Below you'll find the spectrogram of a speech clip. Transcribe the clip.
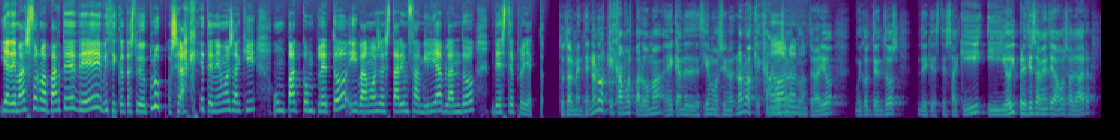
Y además forma parte de Bicicleta Studio Club. O sea que tenemos aquí un pack completo y vamos a estar en familia hablando de este proyecto. Totalmente. No nos quejamos, Paloma, eh, que antes decíamos, sino, no nos quejamos, al contrario, muy contentos de que estés aquí. Y hoy precisamente vamos a hablar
